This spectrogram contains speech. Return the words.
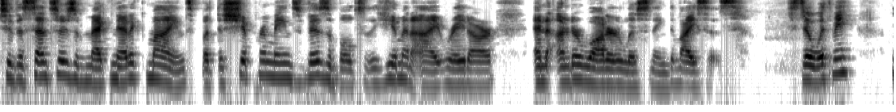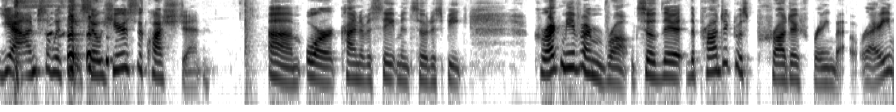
to the sensors of magnetic mines, but the ship remains visible to the human eye, radar, and underwater listening devices. Still with me? Yeah, I'm still with you. So here's the question, um, or kind of a statement, so to speak. Correct me if I'm wrong. So the the project was Project Rainbow, right?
